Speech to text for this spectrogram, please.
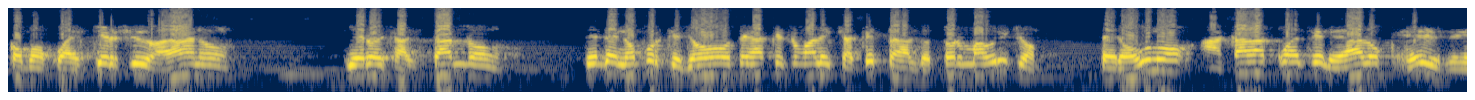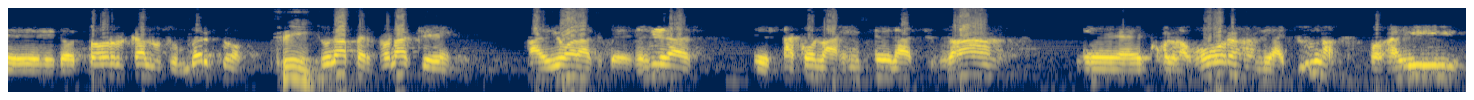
como cualquier ciudadano, quiero exaltarlo, no porque yo tenga que sumarle chaqueta al doctor Mauricio, pero uno a cada cual se le da lo que es, eh, doctor Carlos Humberto. Sí. Es una persona que ha ido a las veredas, está con la gente de la ciudad, eh, colabora, le ayuda. Por ahí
